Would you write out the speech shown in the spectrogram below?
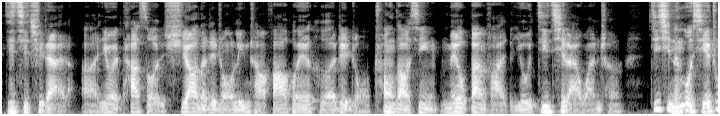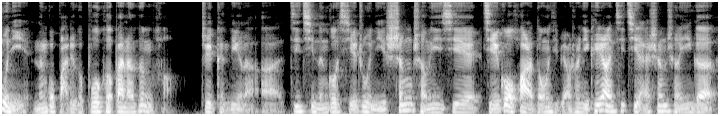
机器取代的啊，因为它所需要的这种临场发挥和这种创造性没有办法由机器来完成，机器能够协助你能够把这个播客办得更好，这肯定了啊，机器能够协助你生成一些结构化的东西，比方说你可以让机器来生成一个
